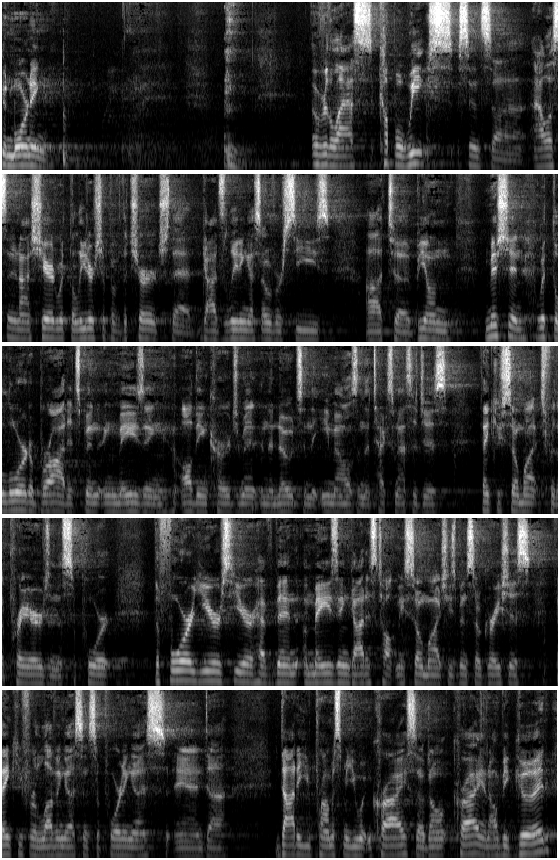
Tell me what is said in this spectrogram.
Good morning. Over the last couple weeks, since uh, Allison and I shared with the leadership of the church that God's leading us overseas uh, to be on mission with the Lord abroad, it's been amazing. All the encouragement and the notes and the emails and the text messages. Thank you so much for the prayers and the support. The four years here have been amazing. God has taught me so much. He's been so gracious. Thank you for loving us and supporting us. And uh, Dottie, you promised me you wouldn't cry, so don't cry and I'll be good.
